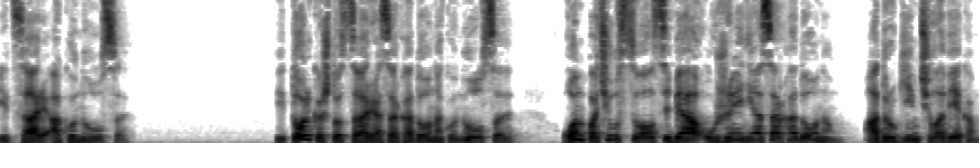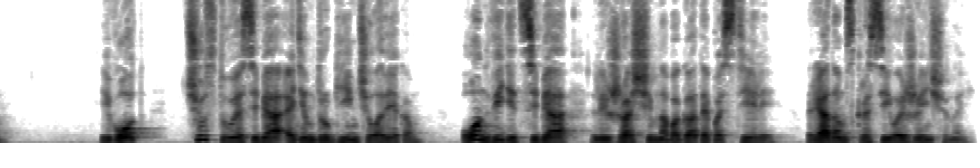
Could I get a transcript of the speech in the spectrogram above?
и царь окунулся. И только что царь Асархадон окунулся, он почувствовал себя уже не Асархадоном, а другим человеком. И вот, чувствуя себя этим другим человеком, он видит себя лежащим на богатой постели рядом с красивой женщиной.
